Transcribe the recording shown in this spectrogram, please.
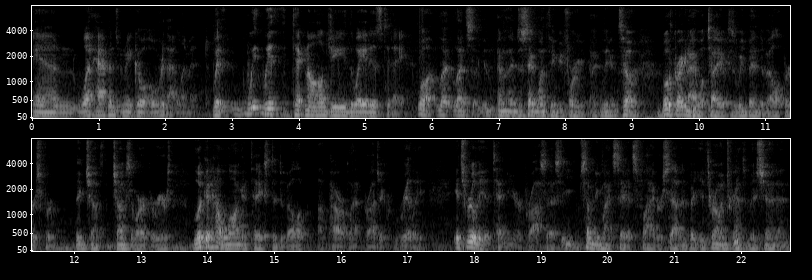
And what happens when we go over that limit with with, with technology the way it is today? Well, let, us and then just say one thing before I leave. So both Greg and I will tell you because we've been developers for big chunks chunks of our careers. Look at how long it takes to develop a power plant project. Really, it's really a ten year process. Somebody might say it's five or seven, but you throw in transmission and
